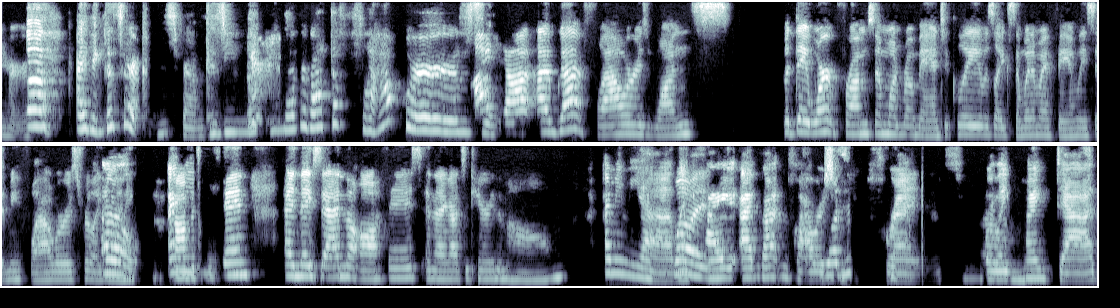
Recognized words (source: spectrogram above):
Her. I think that's where it comes from because you, you never got the flowers. I got I've got flowers once, but they weren't from someone romantically. It was like someone in my family sent me flowers for like Oh, a I mean, competition, and they sat in the office, and I got to carry them home. I mean, yeah, like I I've gotten flowers from friends, or like my dad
